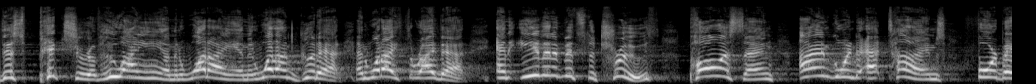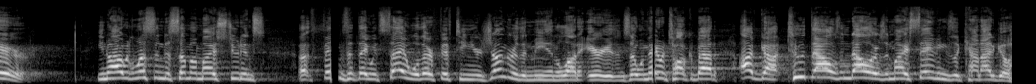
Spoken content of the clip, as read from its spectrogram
this picture of who I am and what I am and what I'm good at and what I thrive at. And even if it's the truth, Paul is saying, I'm going to at times forbear. You know, I would listen to some of my students. Uh, things that they would say, well, they're 15 years younger than me in a lot of areas. And so when they would talk about, I've got $2,000 in my savings account, I'd go,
